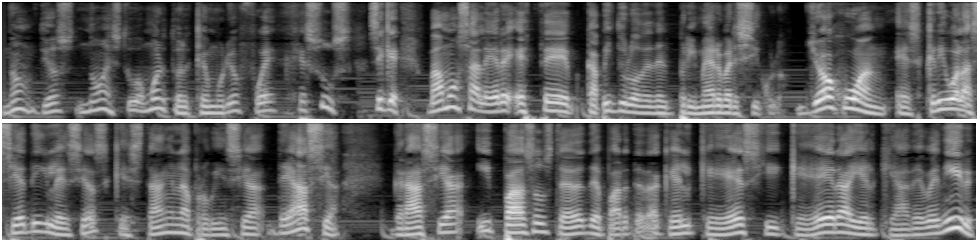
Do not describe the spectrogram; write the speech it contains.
No, Dios no estuvo muerto. El que murió fue Jesús. Así que vamos a leer este capítulo desde el primer versículo. Yo, Juan, escribo a las siete iglesias que están en la provincia de Asia. Gracia y paz a ustedes de parte de aquel que es y que era y el que ha de venir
